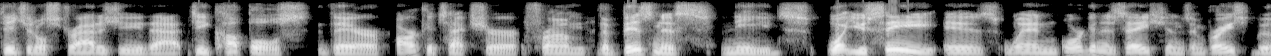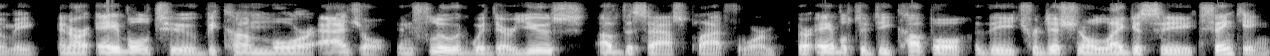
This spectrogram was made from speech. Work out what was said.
digital strategy that decouples their architecture from the business needs, what you see is when organizations embrace Boomi and are able to become more agile and fluid with their use of the SaaS platform, they're able to decouple the traditional legacy thinking,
